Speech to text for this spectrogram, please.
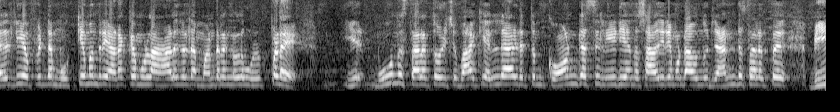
എൽ ഡി എഫിന്റെ മുഖ്യമന്ത്രി അടക്കമുള്ള ആളുകളുടെ മണ്ഡലങ്ങളിൽ ഉൾപ്പെടെ ഈ മൂന്ന് സ്ഥലത്തൊഴിച്ച് ബാക്കി എല്ലായിടത്തും കോൺഗ്രസ് ലീഡ് ചെയ്യുന്ന സാഹചര്യം ഉണ്ടാകുന്നു. രണ്ട് സ്ഥലത്ത് ബി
